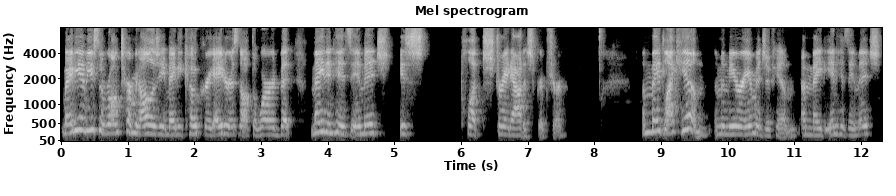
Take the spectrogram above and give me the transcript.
maybe I'm using the wrong terminology, maybe co-creator is not the word, but made in his image is plucked straight out of scripture. I'm made like him. I'm a mirror image of him. I'm made in his image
